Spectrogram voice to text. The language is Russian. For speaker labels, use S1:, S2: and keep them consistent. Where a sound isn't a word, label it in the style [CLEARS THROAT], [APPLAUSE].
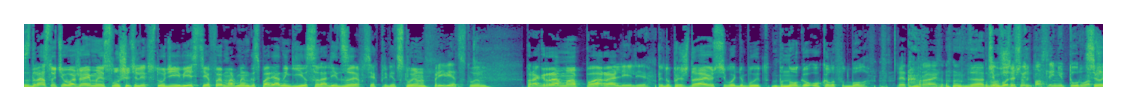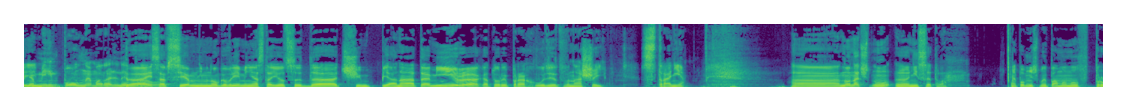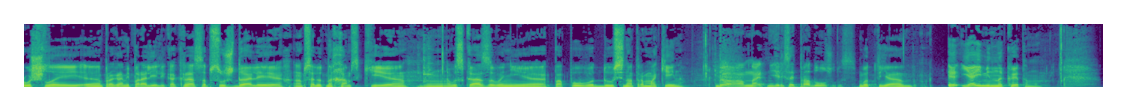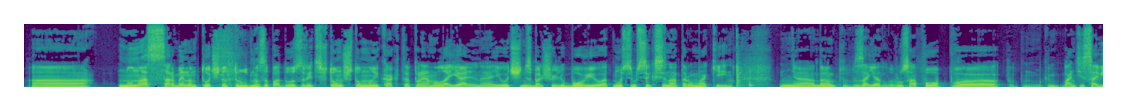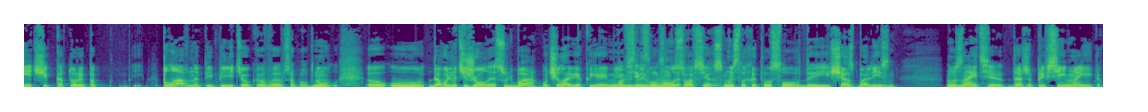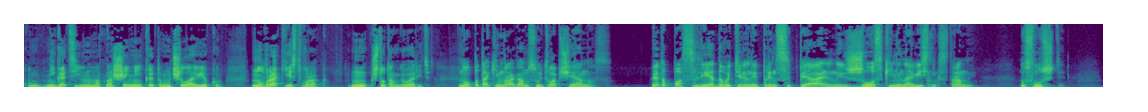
S1: Здравствуйте, уважаемые слушатели. В студии Вести ФМ Армен Гаспарян и Гия Саралидзе. Всех приветствуем.
S2: Приветствуем.
S1: Программа «Параллели». Предупреждаю, сегодня будет много около футбола.
S2: Это правильно. [LAUGHS]
S1: Да,
S2: тем более, что сегодня последний тур вообще.
S1: Сегодня...
S2: Имеем полное моральное
S1: да,
S2: право.
S1: Да, и совсем немного времени остается до чемпионата мира, который проходит в нашей стране. А, но начну э, не с этого. Помнишь, мы, по-моему, в прошлой э, программе «Параллели» как раз обсуждали абсолютно хамские высказывания по поводу сенатора Маккейна.
S2: Да, а на этой неделе, кстати, продолжилось.
S1: Вот я, э, я именно к этому. А, ну, нас с Арменом точно трудно заподозрить в том, что мы как-то прямо лояльно и очень с большой любовью относимся к сенатору Маккейну. Э, да, заядлый русофоб, э, антисоветчик, который плавно перетек в русофоб. Ну, э, у, довольно тяжелая судьба у человека, я имею в виду его молодость, во всех слова. смыслах этого слова, да и сейчас болезнь. Но вы знаете, даже при всей моей таком негативном отношении к этому человеку, ну, враг есть враг. Ну, что там говорить?
S2: Но по таким врагам суть вообще о нас. Это последовательный, принципиальный, жесткий ненавистник страны. Ну, слушайте,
